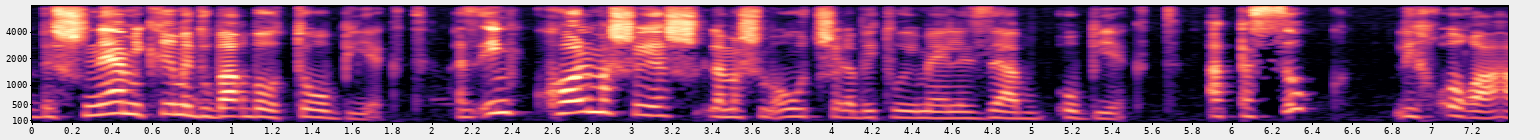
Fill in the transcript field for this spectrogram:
בשני המקרים מדובר באותו אובייקט. אז אם כל מה שיש למשמעות של הביטויים האלה זה האובייקט, הפסוק, לכאורה,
